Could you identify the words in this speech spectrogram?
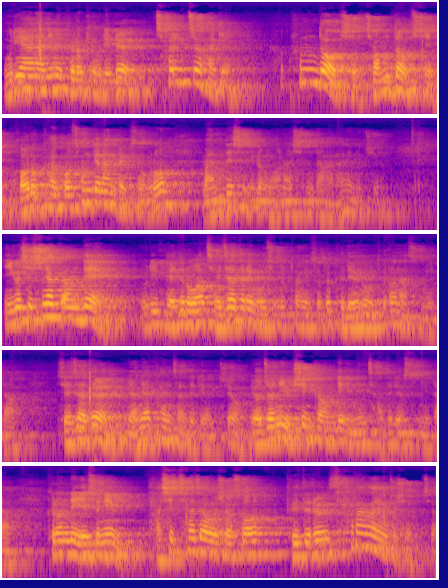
우리 하나님은 그렇게 우리를 철저하게 흠도 없이 점도 없이 거룩하고 성결한 백성으로 만드시기를 원하신다라는 거죠. 이것이 신약 가운데 우리 베드로와 제자들의 모습을 통해서도 그대로 드러났습니다. 제자들 연약한 자들이었죠. 여전히 육신 가운데 있는 자들이었습니다. 그런데 예수님 다시 찾아오셔서 그들을 사랑하여 주셨죠.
